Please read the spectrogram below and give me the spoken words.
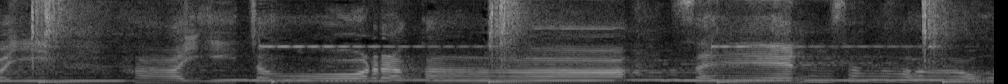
อยให้โจรกาแสนเศร้า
